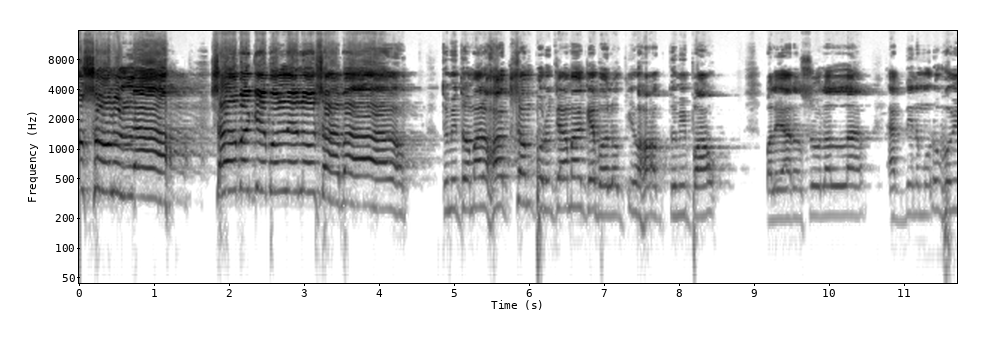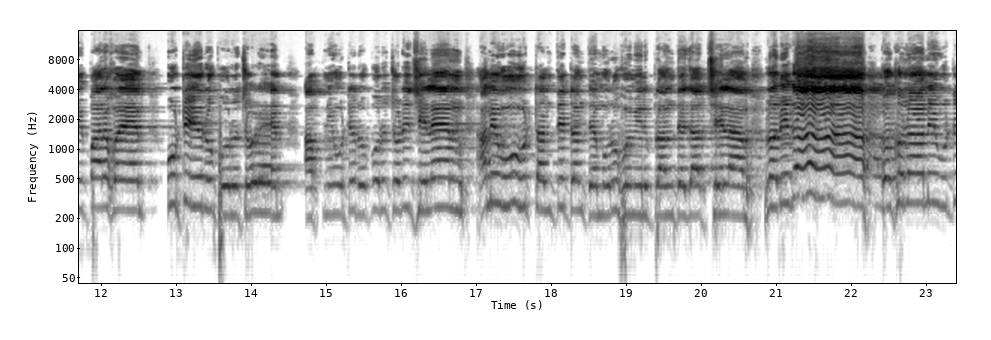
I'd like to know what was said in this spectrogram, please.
রাসূলুল্লাহ। সাহাবাকে বললেন, ও তুমি তোমার হক সম্পর্কে আমাকে বলো, কি হক তুমি পাও? বলে আর রাসূলুল্লাহ একদিন মরুভূমি পার হয়ে উটের উপর চড়ে, আপনি উটের উপর চড়েছিলেন, আমি উট টানতে টানতে মরুভূমির প্রান্তে যাচ্ছিলাম। নবিগা কখনো আমি উটের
